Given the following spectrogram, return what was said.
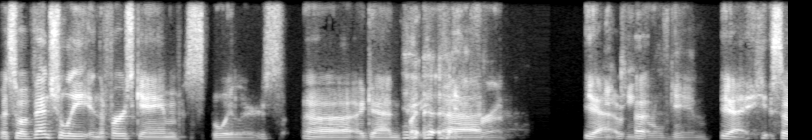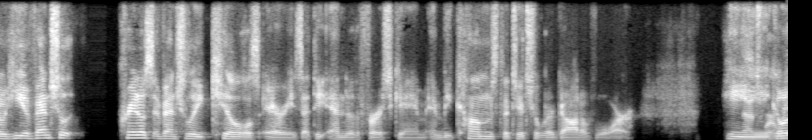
but so eventually in the first game spoilers uh again but Yeah, uh for a yeah 18 uh, year old game. yeah he, so he eventually kratos eventually kills ares at the end of the first game and becomes the titular god of war. He go-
